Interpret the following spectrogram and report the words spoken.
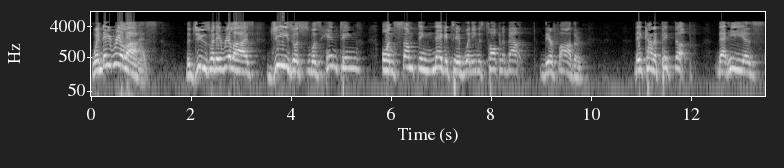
When they realized, the Jews, when they realized Jesus was hinting on something negative when he was talking about their father. They kind of picked up that he is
